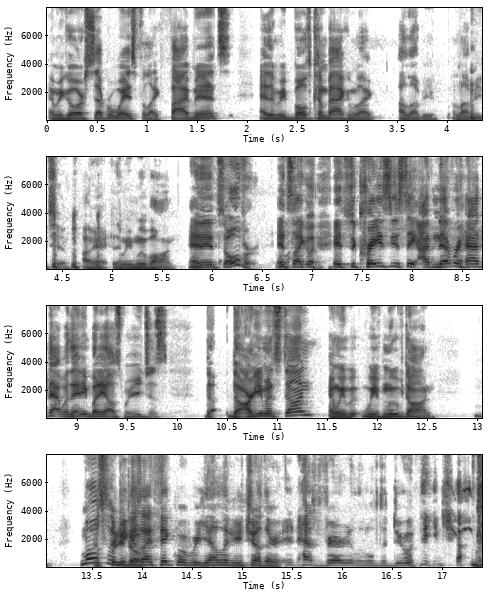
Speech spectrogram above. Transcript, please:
and we go our separate ways for like five minutes, and then we both come back and be like, "I love you, I love you too." okay, then we move on, and it's over. It's like a, it's the craziest thing. I've never had that with anybody else, where you just the, the argument's done, and we we've moved on. Mostly because dope. I think when we yell at each other, it has very little to do with each other.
